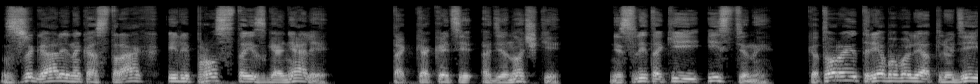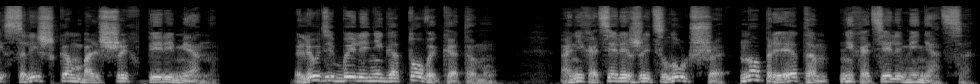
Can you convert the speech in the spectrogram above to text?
сжигали на кострах или просто изгоняли, так как эти одиночки несли такие истины, которые требовали от людей слишком больших перемен. Люди были не готовы к этому. Они хотели жить лучше, но при этом не хотели меняться.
